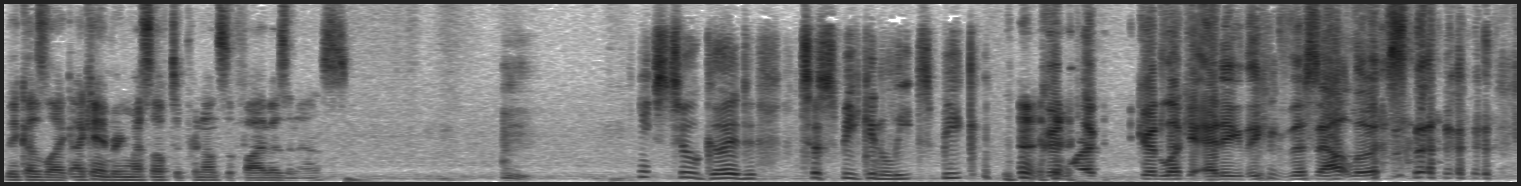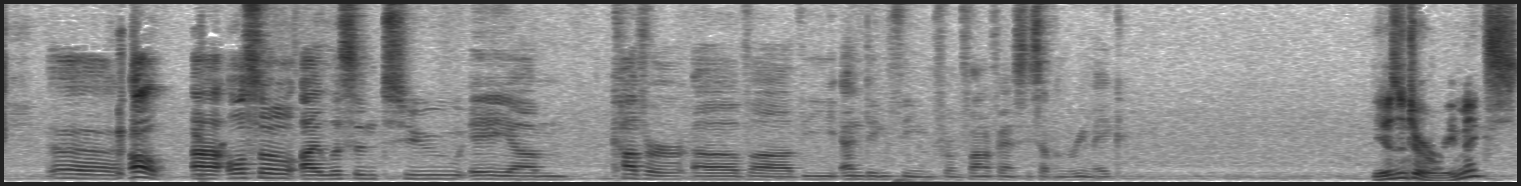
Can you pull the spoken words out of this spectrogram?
because like I can't bring myself to pronounce the five as an S. He's too good to speak in leet speak. good luck. Good luck at editing this out, Lewis. Uh, oh, uh, also I listened to a um, cover of uh, the ending theme from Final Fantasy VII Remake. He isn't to a remix?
